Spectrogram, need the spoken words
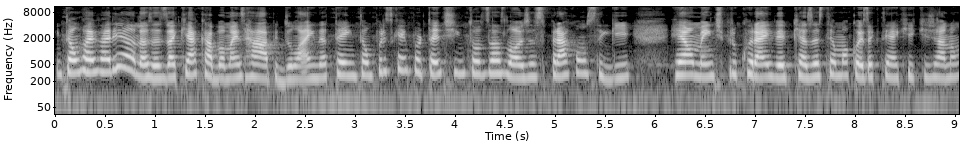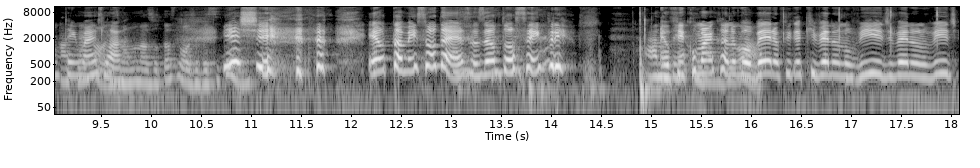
Então vai variando, às vezes aqui acaba mais rápido, lá ainda tem. Então por isso que é importante ir em todas as lojas para conseguir realmente procurar e ver, porque às vezes tem uma coisa que tem aqui que já não tem Até mais nós, lá. Vamos nas outras lojas ver se tem. Ixi, eu também sou dessas. Eu tô sempre. Ah, Eu fico marcando bobeira, eu fico aqui vendo no vídeo, vendo no vídeo,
